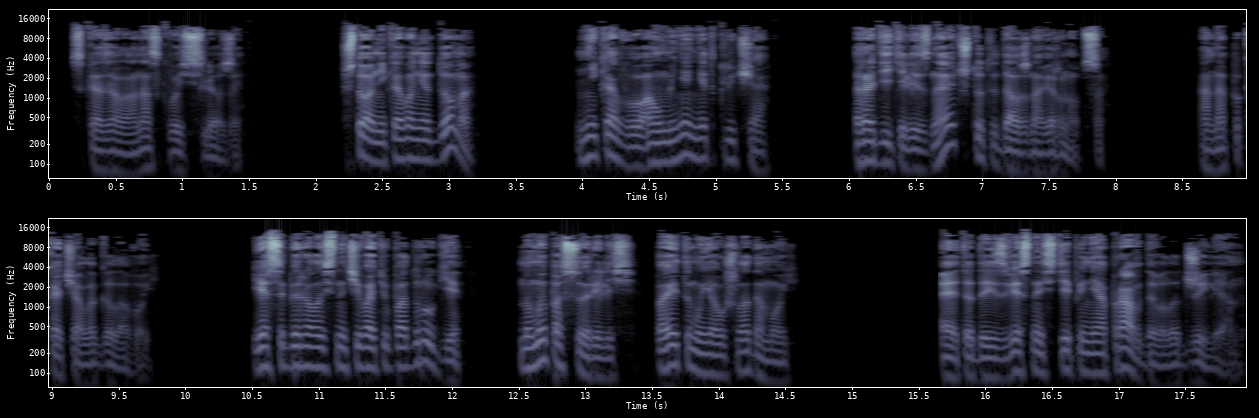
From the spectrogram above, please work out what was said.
— сказала она сквозь слезы. «Что, никого нет дома?» «Никого, а у меня нет ключа. Родители знают, что ты должна вернуться?» Она покачала головой. «Я собиралась ночевать у подруги, но мы поссорились, поэтому я ушла домой». Это до известной степени оправдывало Джиллиан.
